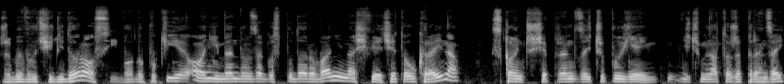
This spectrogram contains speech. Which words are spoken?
żeby wrócili do Rosji, bo dopóki oni będą zagospodarowani na świecie, to Ukraina skończy się prędzej czy później, liczmy na to, że prędzej,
